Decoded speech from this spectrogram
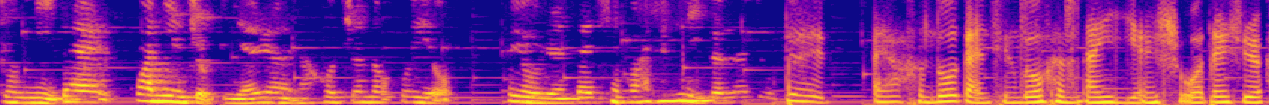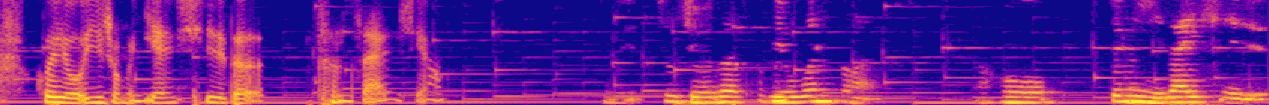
就你在挂念着别人，然后真的会有会有人在牵挂着你的那种。对，哎呀，很多感情都很难以言说，但是会有一种延续的存在，这样，嗯，就觉得特别温暖，然后。跟你在一起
